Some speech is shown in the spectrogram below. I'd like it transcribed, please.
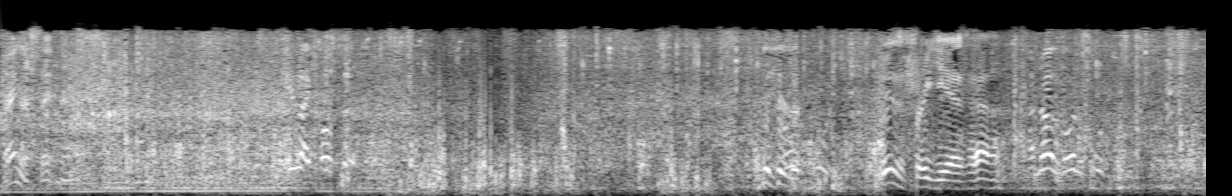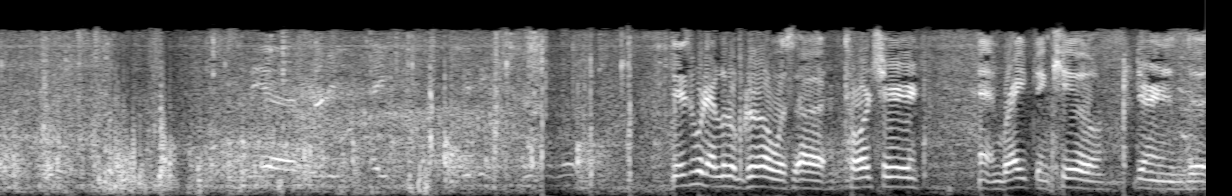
I ain't gonna say nothing. You're like close up. This is a this is a freaky ass house. I know, go the porch. The uh, This is where that little girl was uh, tortured and raped and killed during the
